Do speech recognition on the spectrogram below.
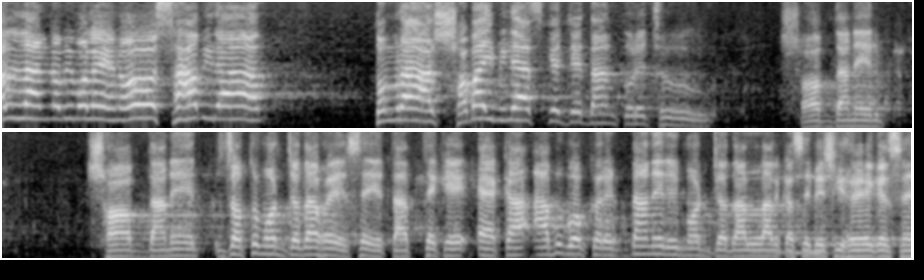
আল্লাহ নবী বলেন, ও সাহাবিরা, তোমরা সবাই মিলে আজকে যে দান করেছ, সব দানের সব দানের যত মর্যাদা হয়েছে, তার থেকে একা আবু বকরের দানের মর্যাদা আল্লাহর কাছে বেশি হয়ে গেছে।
